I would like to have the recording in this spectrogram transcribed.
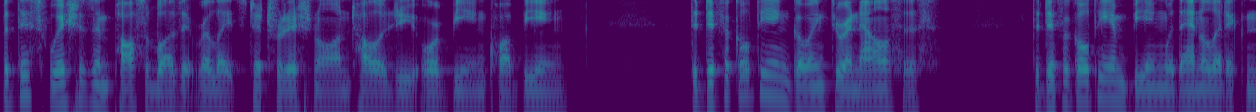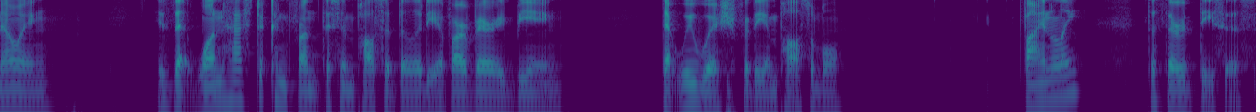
But this wish is impossible as it relates to traditional ontology or being qua being. The difficulty in going through analysis, the difficulty in being with analytic knowing, is that one has to confront this impossibility of our very being, that we wish for the impossible. Finally, the third thesis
